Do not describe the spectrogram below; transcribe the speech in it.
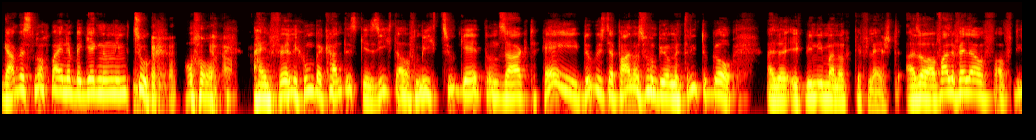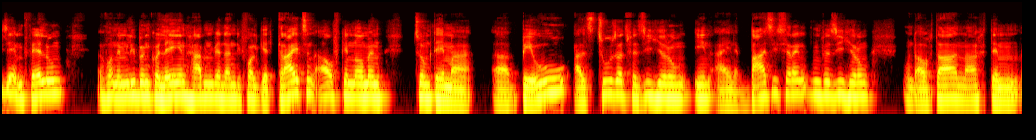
gab es noch mal eine Begegnung im Zug, wo genau. ein völlig unbekanntes Gesicht auf mich zugeht und sagt, hey, du bist der Panos von Biometrie to go. Also ich bin immer noch geflasht. Also auf alle Fälle auf, auf diese Empfehlung von dem lieben Kollegen haben wir dann die Folge 13 aufgenommen zum Thema äh, BU als Zusatzversicherung in eine Basisrentenversicherung. Und auch da nach dem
